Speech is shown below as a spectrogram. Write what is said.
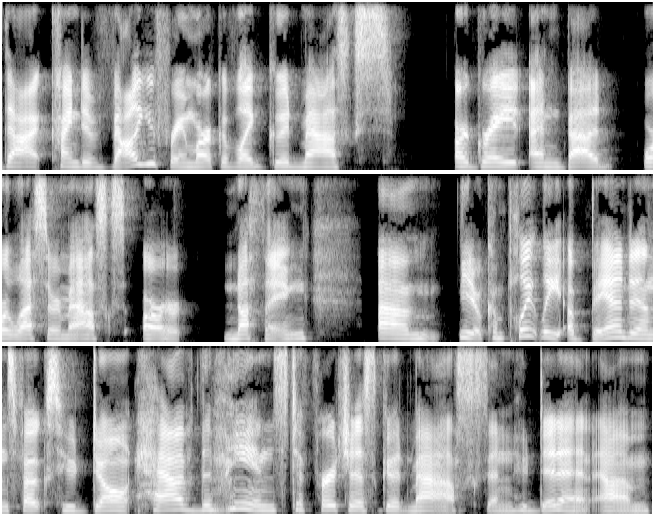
that kind of value framework of like good masks are great and bad or lesser masks are nothing. Um, you know, completely abandons folks who don't have the means to purchase good masks and who didn't, um,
